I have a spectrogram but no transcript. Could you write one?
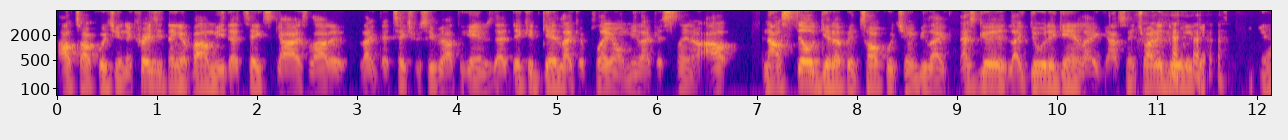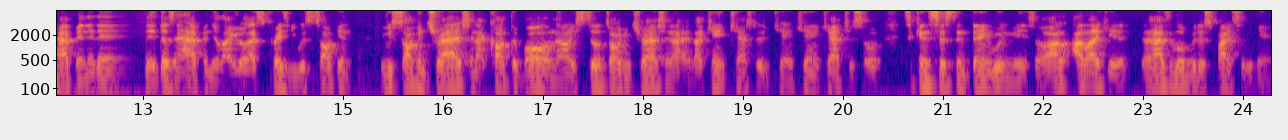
I'll talk with you. And the crazy thing about me that takes guys a lot of like that takes receiver out the game is that they could get like a play on me, like a slant or out, and I'll still get up and talk with you and be like, "That's good. Like do it again. Like I'm saying, try to do it again. it can happen." And then it doesn't happen. They're like, "Oh, that's crazy. He was talking." He was talking trash, and I caught the ball. And now he's still talking trash, and I, and I can't catch it. Can't can't catch it. So it's a consistent thing with me. So I, I like it. It adds a little bit of spice to the game.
